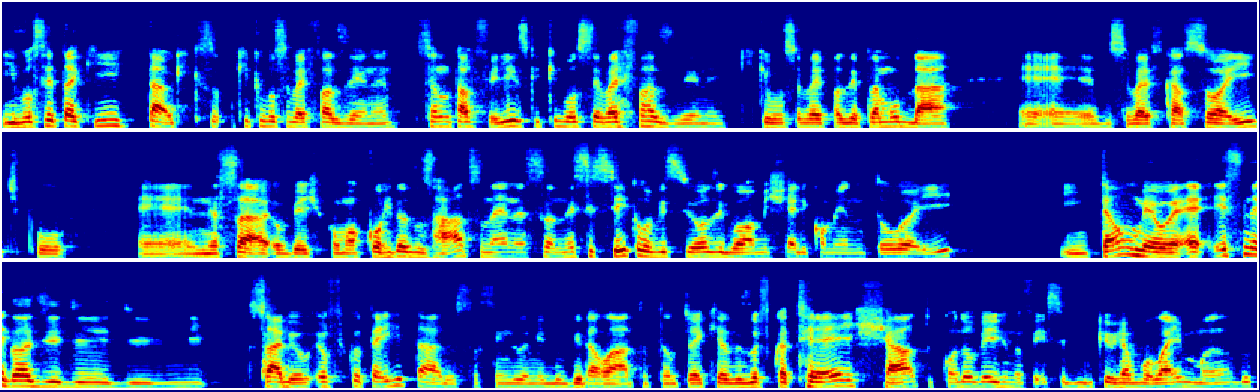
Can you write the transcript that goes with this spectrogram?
E você está aqui, tá, o que, que, que, você vai fazer, né? Você não está feliz, o que, que você vai fazer, né? O que, que você vai fazer para mudar? É, você vai ficar só aí, tipo, é, nessa, eu vejo como a corrida dos ratos, né? Nessa, nesse ciclo vicioso, igual a Michelle comentou aí. Então, meu, é, esse negócio de, de, de sabe, eu, eu, fico até irritado, essa síndrome do vira-lata. Tanto é que às vezes eu fico até chato. Quando eu vejo no Facebook, eu já vou lá e mando.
